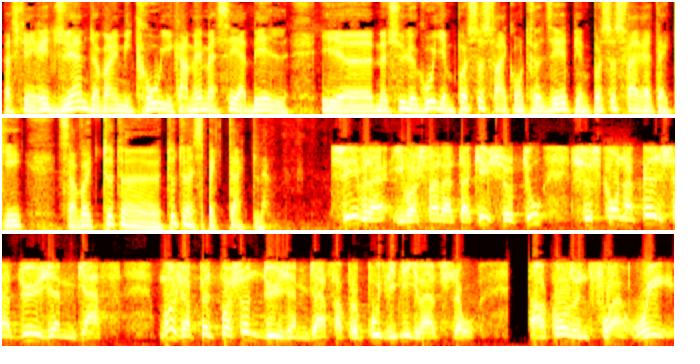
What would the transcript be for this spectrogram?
parce qu'Éric Duhem devant un micro, il est quand même assez habile. Et euh, Monsieur Legault, il aime pas ça se faire contredire, puis il aime pas ça se faire attaquer. Ça va être tout un tout un spectacle. Il va se faire attaquer surtout sur ce qu'on appelle sa deuxième gaffe. Moi, j'appelle pas ça une deuxième gaffe à propos de l'immigration. Encore une fois, oui,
